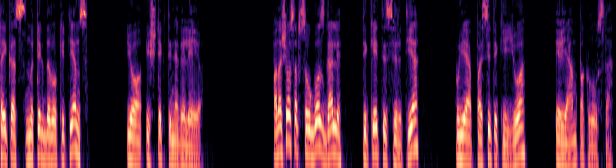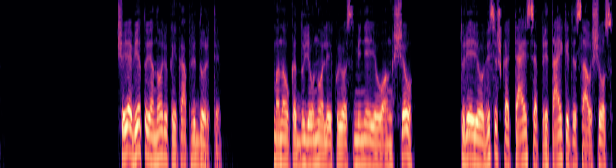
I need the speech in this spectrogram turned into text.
Tai, kas nutikdavo kitiems, jo ištikti negalėjo. Panašios apsaugos gali tikėtis ir tie, kurie pasitikė juo ir jam paklūsta. Šioje vietoje noriu kai ką pridurti. Manau, kad du jaunuoliai, kuriuos minėjau anksčiau, turėjo visišką teisę pritaikyti savo šios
